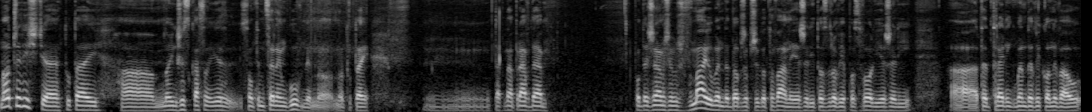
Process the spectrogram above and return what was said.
No oczywiście, tutaj no igrzyska są, są tym celem głównym. No, no tutaj mm, tak naprawdę podejrzewam, że już w maju będę dobrze przygotowany, jeżeli to zdrowie pozwoli, jeżeli ten trening będę wykonywał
